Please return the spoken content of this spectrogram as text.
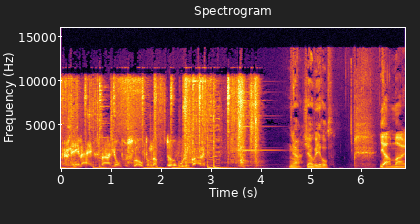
hun hele eigen stadion gesloopt omdat ze zo woedend waren. Ja, jouw wereld. Ja, maar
